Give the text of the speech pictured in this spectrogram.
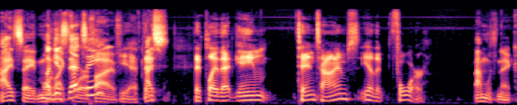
I'd say more Against like that four team? or five. Yeah, if they, I s- they play that game ten times, yeah, they four. I'm with Nick.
